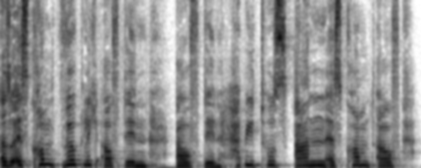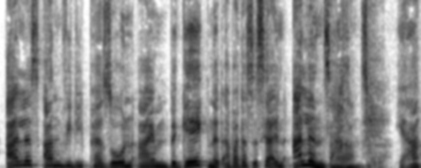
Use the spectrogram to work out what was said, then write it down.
also es kommt wirklich auf den, auf den Habitus an, es kommt auf alles an, wie die Person einem begegnet. Aber das ist ja in allen Sachen so, ja.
